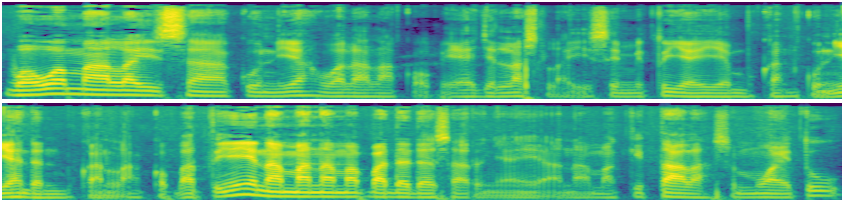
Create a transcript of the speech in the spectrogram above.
bahwa malaisa kunyah wala lakob ya jelas lah isim itu ya ya bukan kunyah dan bukan lakob artinya ya nama-nama pada dasarnya ya nama kita lah semua itu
